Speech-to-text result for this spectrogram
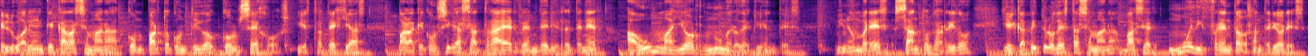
el lugar en el que cada semana comparto contigo consejos y estrategias para que consigas atraer, vender y retener a un mayor número de clientes. Mi nombre es Santos Garrido y el capítulo de esta semana va a ser muy diferente a los anteriores.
